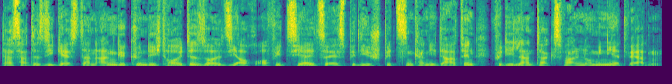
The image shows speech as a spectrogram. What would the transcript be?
Das hatte sie gestern angekündigt. Heute soll sie auch offiziell zur SPD-Spitzenkandidatin für die Landtagswahl nominiert werden.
